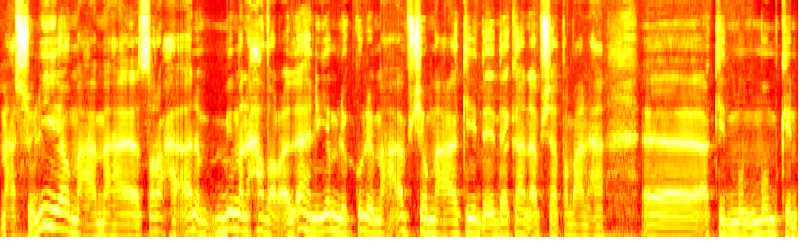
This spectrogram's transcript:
مع السولية ومع مع صراحة أنا بمن حضر. الأهلي يملك كل مع أفشة ومع أكيد إذا كان أفشة طبعا أكيد ممكن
